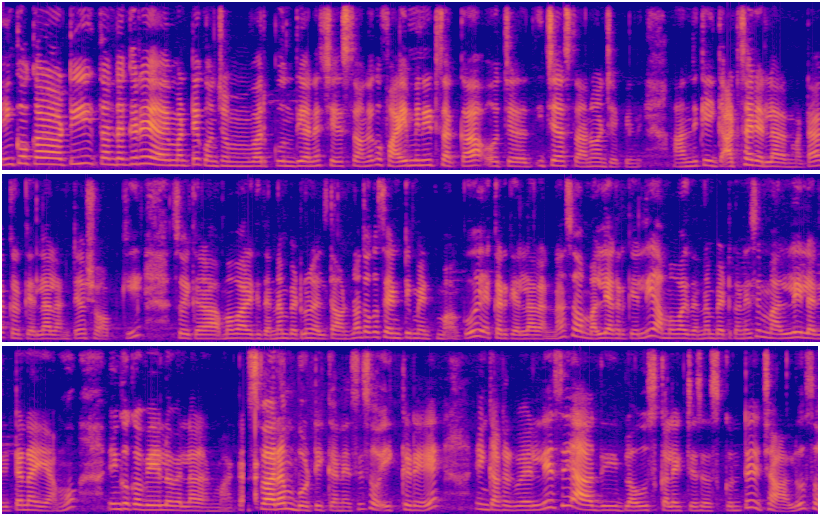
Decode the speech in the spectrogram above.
ఇంకొకటి తన దగ్గరే ఏమంటే కొంచెం వర్క్ ఉంది అనేసి చేస్తాను ఒక ఫైవ్ మినిట్స్ అక్క వచ్చే ఇచ్చేస్తాను అని చెప్పింది. అందుకే ఇంకా అటు సైడ్ వెళ్ళాలన్నమాట. అక్కడికి వెళ్ళాలంటే ఆ షాప్కి. సో ఇక్కడ అమ్మవారికి దండం పెట్టుకుని వెళ్తా ఉంటున్నాను అదొక సెంటిమెంట్ మాకు ఎక్కడికి వెళ్ళాలన్నా. సో మళ్ళీ అక్కడికి వెళ్ళి అమ్మవారికి దండం పెట్టుకునేసి మళ్ళీ ఇలా రిటర్న్ అయ్యాము. ఇంకొక వేలో వెళ్ళాలన్నమాట. స్వరం బొటిక్ అనేసి. సో ఇక్కడే. ఇంకా అక్కడికి వెళ్ళేసి అది బ్లౌజ్ కలెక్ట్ చేసేసుకుంటే చాలు. సో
